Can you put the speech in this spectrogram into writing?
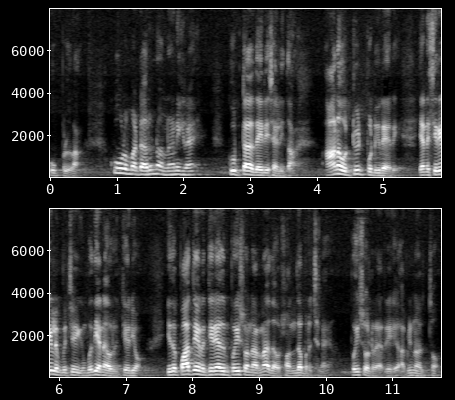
கூப்பிடலாம். கூப்பிட மாட்டாருன்னு நான் நினைக்கிறேன். கூப்பிட்டா தைரியசாலி தான் ஆனால் ஒரு ட்வீட் போட்டுக்கிறாரு. என்னை சிறையில் பிடிச்சி வைக்கும்போது என்ன அவருக்கு தெரியும்? இதை பார்த்து எனக்கு தெரியாதுன்னு பொய் சொன்னார்னா அது அவர் சொந்த பிரச்சனை. பொய் சொல்கிறாரு அப்படின்னு அர்த்தம்.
